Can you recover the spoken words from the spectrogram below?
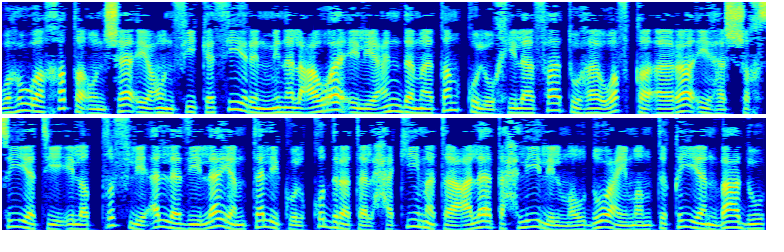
وهو خطأ شائع في كثير من العوائل عندما تنقل خلافاتها وفق آرائها الشخصية إلى الطفل الذي لا يمتلك القدرة الحكيمة على تحليل الموضوع منطقيا بعد،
